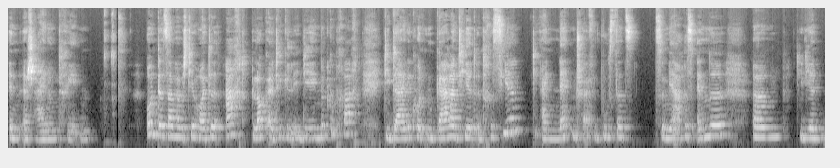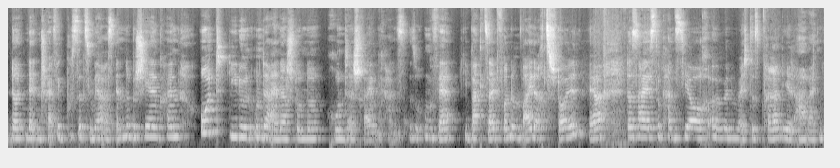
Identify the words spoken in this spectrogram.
in Erscheinung treten. Und deshalb habe ich dir heute acht Blogartikel-Ideen mitgebracht, die deine Kunden garantiert interessieren, die einen netten Traffic Booster zum Jahresende ähm, die dir einen netten Traffic Booster zum Jahresende bescheren können und die du in unter einer Stunde runterschreiben kannst. Also ungefähr die Backzeit von einem Weihnachtsstollen. Ja, das heißt, du kannst hier auch, äh, wenn du möchtest, parallel arbeiten.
